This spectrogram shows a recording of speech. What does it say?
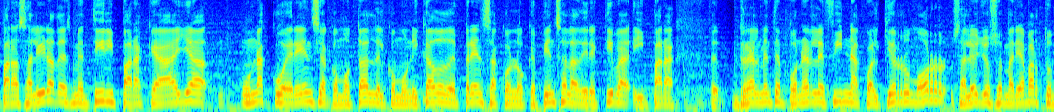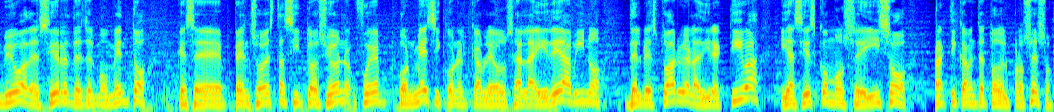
para salir a desmentir y para que haya una coherencia como tal del comunicado de prensa con lo que piensa la directiva y para eh, realmente ponerle fin a cualquier rumor, salió José María Bartomeu a decir desde el momento que se pensó esta situación fue con Messi con el cableo, o sea, la idea vino del vestuario a la directiva y así es como se hizo prácticamente todo el proceso.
